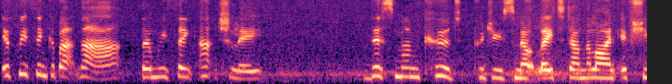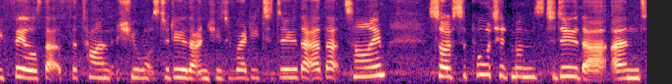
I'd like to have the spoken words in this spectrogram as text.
if we think about that, then we think actually this mum could produce milk later down the line if she feels that's the time that she wants to do that and she's ready to do that at that time. So I've supported mums to do that and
